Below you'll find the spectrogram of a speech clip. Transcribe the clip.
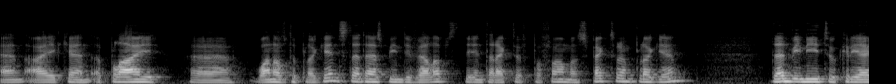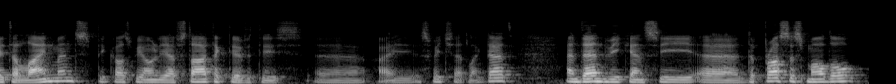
and I can apply uh, one of the plugins that has been developed, the Interactive Performance Spectrum plugin. Then we need to create alignments because we only have start activities. Uh, I switch that like that. And then we can see uh, the process model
